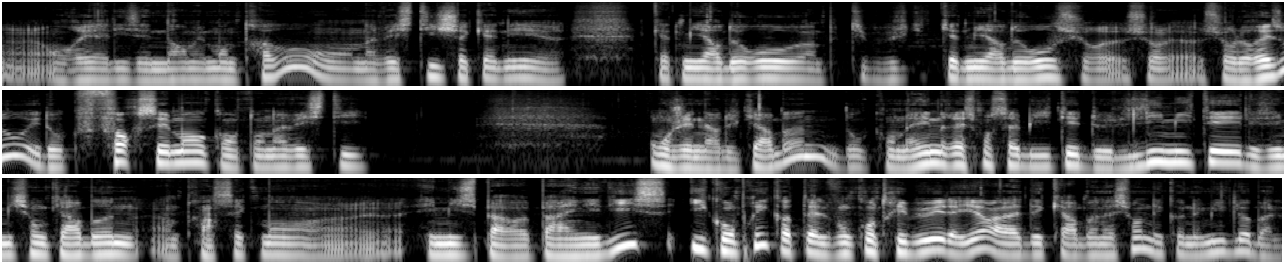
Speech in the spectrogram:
Euh, on réalise énormément de travaux, on investit chaque année 4 milliards d'euros, un petit peu plus de 4 milliards d'euros sur, le réseau, et donc forcément quand on investit on génère du carbone, donc on a une responsabilité de limiter les émissions de carbone intrinsèquement euh, émises par, par Enedis, y compris quand elles vont contribuer d'ailleurs à la décarbonation de l'économie globale.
